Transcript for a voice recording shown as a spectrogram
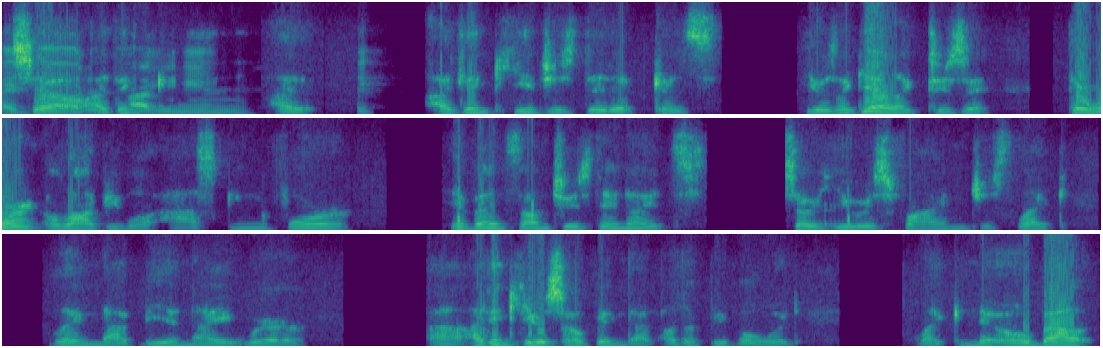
I So, I think- I mean, I think he just did it because he was like, yeah, like Tuesday. There weren't a lot of people asking for events on Tuesday nights, so he was fine just like letting that be a night where uh, I think he was hoping that other people would like know about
